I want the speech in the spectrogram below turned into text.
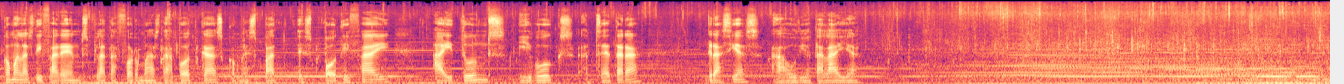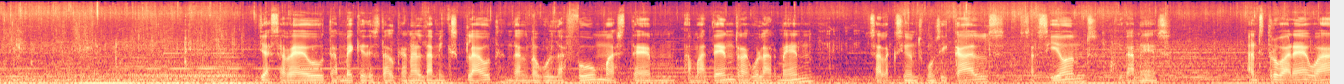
com a les diferents plataformes de podcast com Spotify, iTunes, ebooks, etc. gràcies a Audiotalaia. Ja sabeu també que des del canal de Mixcloud del Núvol de Fum estem emetent regularment seleccions musicals, sessions i de més. Ens trobareu a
